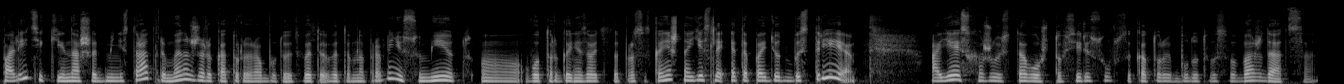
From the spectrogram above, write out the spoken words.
политики, наши администраторы, менеджеры, которые работают в, в этом направлении, сумеют э, вот организовать этот процесс. Конечно, если это пойдет быстрее, а я исхожу из того, что все ресурсы, которые будут высвобождаться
